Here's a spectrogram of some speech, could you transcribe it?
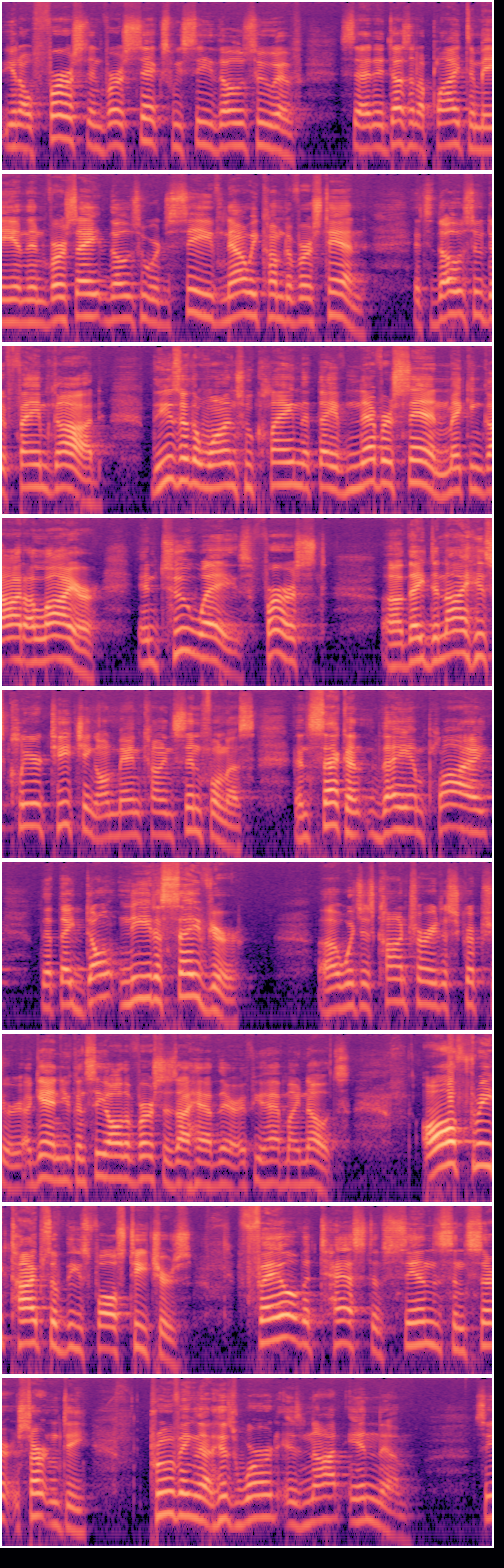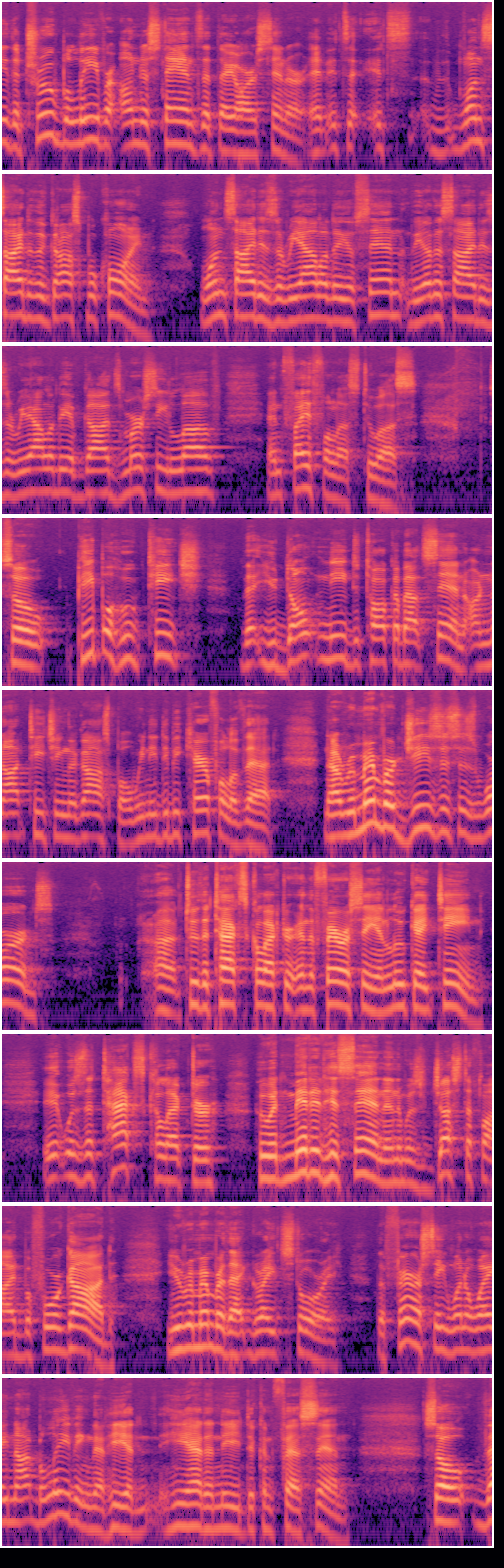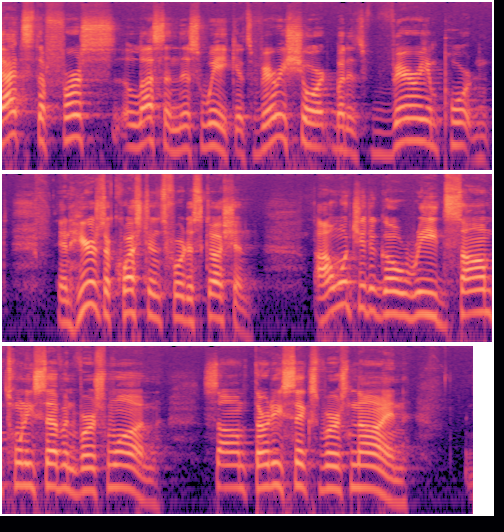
you know, first in verse 6, we see those who have said it doesn't apply to me. And then verse 8, those who were deceived. Now we come to verse 10. It's those who defame God. These are the ones who claim that they have never sinned, making God a liar in two ways. First, uh, they deny his clear teaching on mankind's sinfulness. And second, they imply that they don't need a Savior, uh, which is contrary to Scripture. Again, you can see all the verses I have there if you have my notes. All three types of these false teachers fail the test of sin's certainty proving that His Word is not in them. See, the true believer understands that they are a sinner. It's, a, it's one side of the gospel coin. One side is the reality of sin, the other side is the reality of God's mercy, love, and faithfulness to us. So, people who teach that you don't need to talk about sin are not teaching the gospel. We need to be careful of that. Now, remember Jesus' words uh, to the tax collector and the Pharisee in Luke 18. It was the tax collector who admitted his sin and was justified before God. You remember that great story. The Pharisee went away not believing that he had, he had a need to confess sin. So that's the first lesson this week. It's very short, but it's very important. And here's the questions for discussion. I want you to go read Psalm 27, verse 1, Psalm 36, verse 9,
